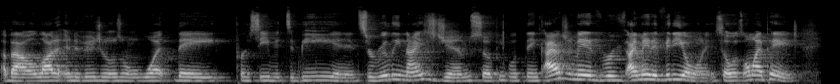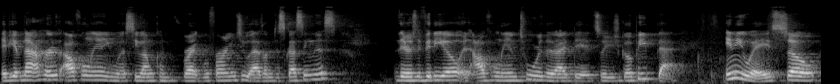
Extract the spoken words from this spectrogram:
about a lot of individuals on what they perceive it to be, and it's a really nice gym. So people think I actually made a, I made a video on it, so it's on my page. If you have not heard of Alphaland, you want to see what I'm right, referring to as I'm discussing this. There's a video, an Alphaland tour that I did, so you should go peep that. Anyways, so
